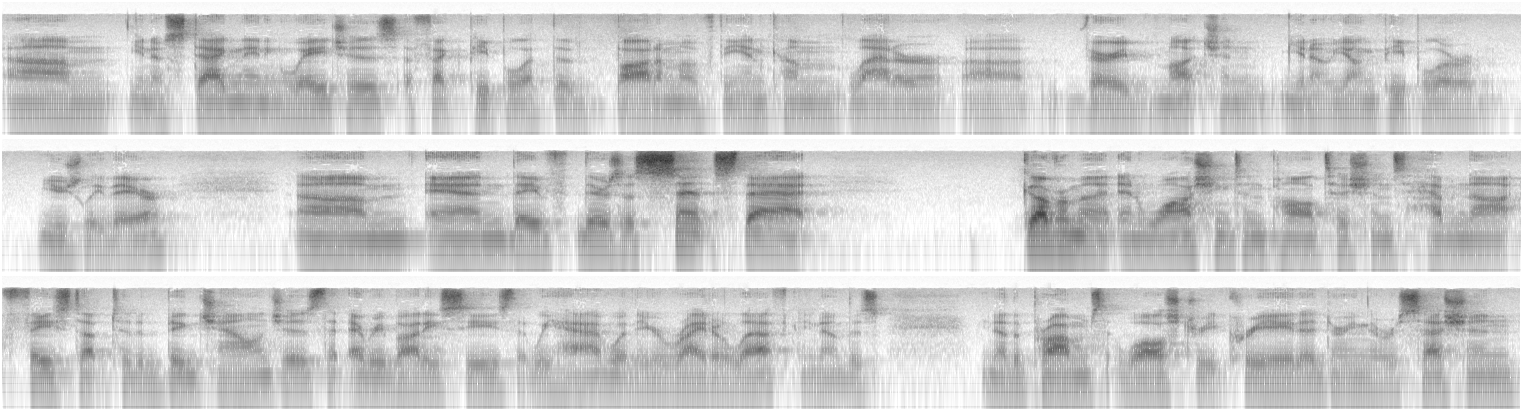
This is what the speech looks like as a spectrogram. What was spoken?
Um, you know, stagnating wages affect people at the bottom of the income ladder uh, very much, and you know, young people are usually there. Um, and they've there's a sense that government and Washington politicians have not faced up to the big challenges that everybody sees that we have, whether you're right or left. You know, this, you know, the problems that Wall Street created during the recession.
